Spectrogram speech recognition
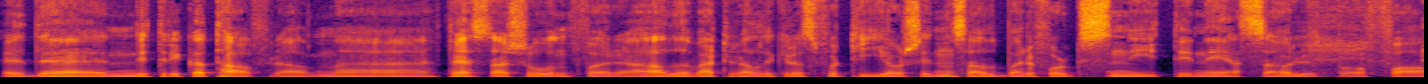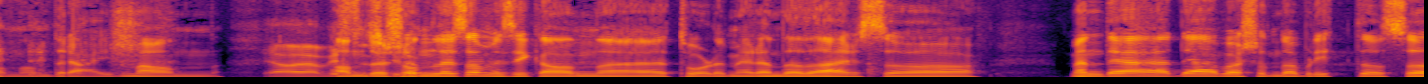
det nytter ikke å ta fra en uh, prestasjon. For hadde det vært rallycross for ti år siden, så hadde bare folk snytt i nesa og lurt på hva faen han dreiv med. Han Ja, ja, Andersson, skulle- liksom, hvis ikke han uh, tåler mer enn det der. Så Men det, det er bare sånn det har blitt, og så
